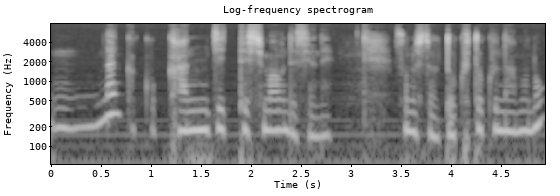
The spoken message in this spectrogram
うん、なんかこう感じてしまうんですよね。その人の独特なもの。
